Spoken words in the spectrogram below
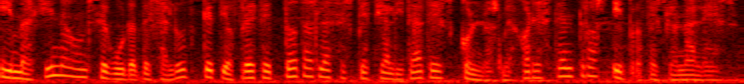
Imagina un seguro de salud que te ofrece todas las especialidades con los mejores centros y profesionales.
